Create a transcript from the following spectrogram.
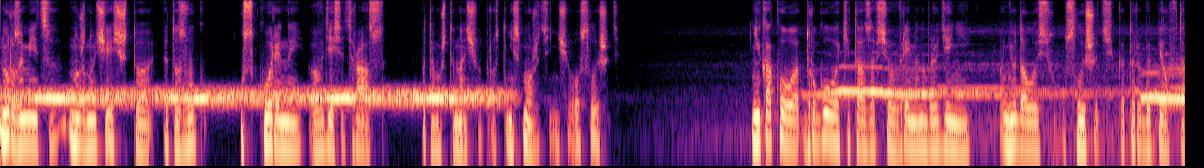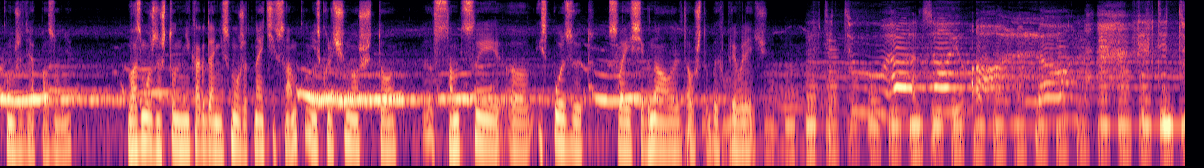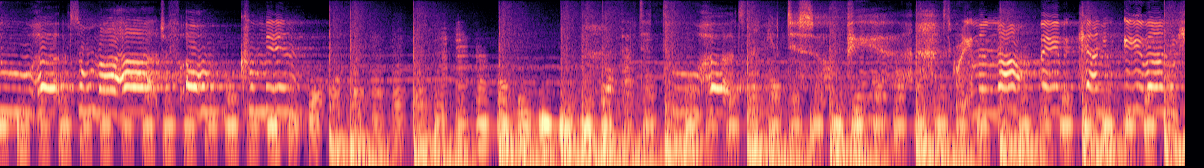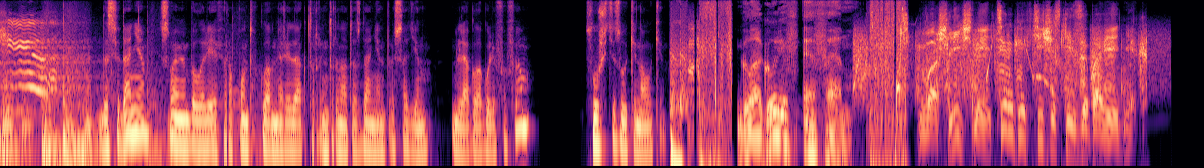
Ну, разумеется, нужно учесть, что это звук ускоренный в 10 раз, потому что иначе вы просто не сможете ничего услышать. Никакого другого кита за все время наблюдений не удалось услышать, который бы пел в таком же диапазоне. Возможно, что он никогда не сможет найти самку. Не исключено, что самцы э, используют свои сигналы для того, чтобы их привлечь. disappear. До свидания. С вами был Илья Ферапонтов, главный редактор интернет-издания N плюс один для Глаголев FM. Слушайте звуки науки. Глаголев FM. Ваш личный терапевтический заповедник.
